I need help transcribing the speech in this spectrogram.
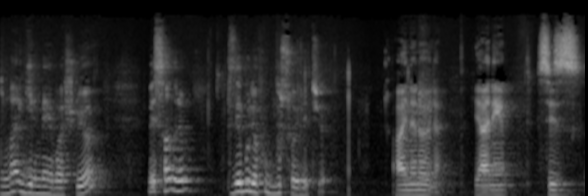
bunlar girmeye başlıyor ve sanırım bize bu lafı bu söyletiyor. Aynen öyle. Yani siz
